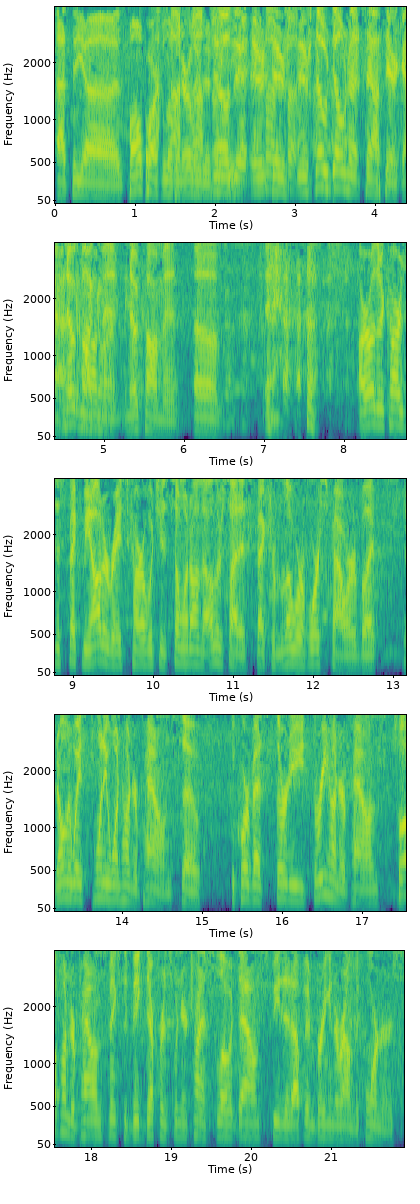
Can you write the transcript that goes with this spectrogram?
at the uh, ballpark a little bit earlier this No, week. there, there, there's there's no donuts out there, guys. no Come on, comment. on. No comment. Um, our other car is a Spec Miata race car, which is somewhat on the other side of the spectrum, lower horsepower, but it only weighs 2,100 pounds. So the Corvette's 3,300 pounds. 1,200 pounds makes a big difference when you're trying to slow it down, speed it up, and bring it around the corners.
